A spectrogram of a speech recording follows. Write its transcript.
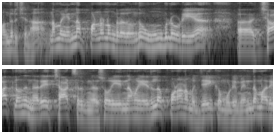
வந்துருச்சுன்னா நம்ம என்ன பண்ணணுங்கிறது வந்து உங்களுடைய சார்ட்டில் வந்து நிறைய சார்ட்ஸ் இருக்குங்க. ஸோ நம்ம எதில் போனால் நம்ம ஜெயிக்க முடியும்? எந்த மாதிரி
